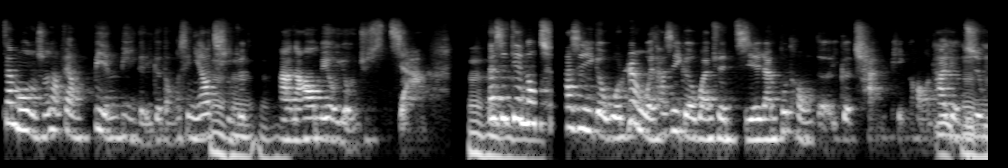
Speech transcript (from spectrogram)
在某种程度上非常便利的一个东西。你要骑就啊，然后没有油就是加。但是电动车它是一个，我认为它是一个完全截然不同的一个产品哈，它有智慧。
